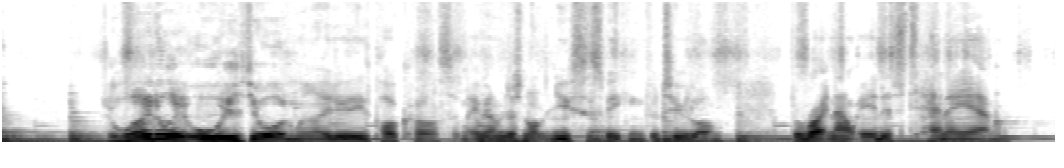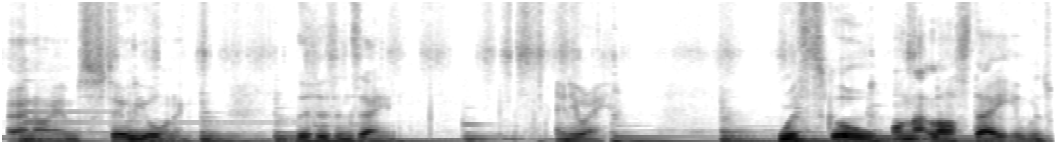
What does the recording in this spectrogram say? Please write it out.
And why do I always yawn when I do these podcasts? Maybe I'm just not used to speaking for too long. But right now it is 10 a.m. and I am still yawning. This is insane. Anyway, with school on that last day, it was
